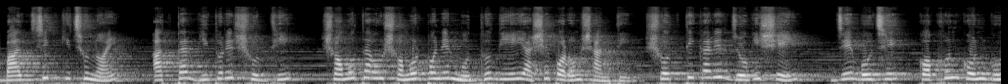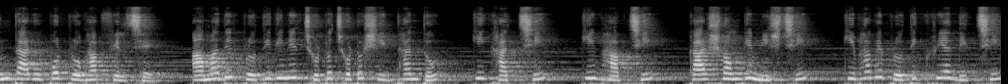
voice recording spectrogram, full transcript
বাহ্যিক কিছু নয়, আত্মার ভিতরের শুদ্ধি সমতা ও সমর্পণের মধ্য দিয়েই আসে পরম শান্তি। সত্যিকারের যোগী সেই যে বোঝে কখন কোন গুণ তার উপর প্রভাব ফেলছে। আমাদের প্রতিদিনের ছোট ছোট সিদ্ধান্ত, কি খাচ্ছি, কি ভাবছি, কার সঙ্গে মিশছি, কীভাবে প্রতিক্রিয়া দিচ্ছি,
